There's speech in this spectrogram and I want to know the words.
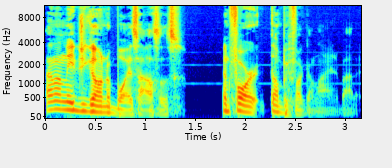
I don't need you going to boys' houses. And four, don't be fucking lying about it.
